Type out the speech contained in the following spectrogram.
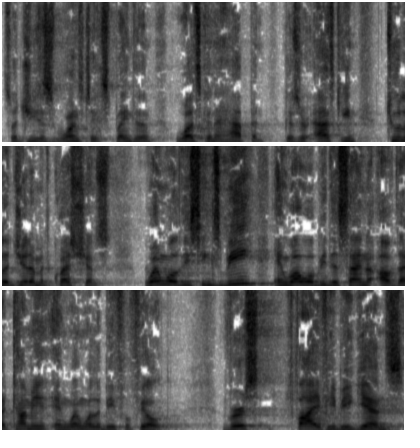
So Jesus wants to explain to them what's going to happen because they're asking two legitimate questions. When will these things be? And what will be the sign of that coming? And when will it be fulfilled? Verse 5, he begins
